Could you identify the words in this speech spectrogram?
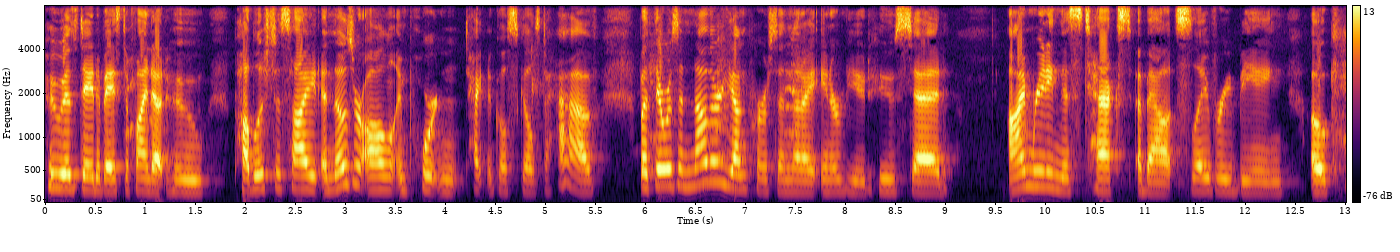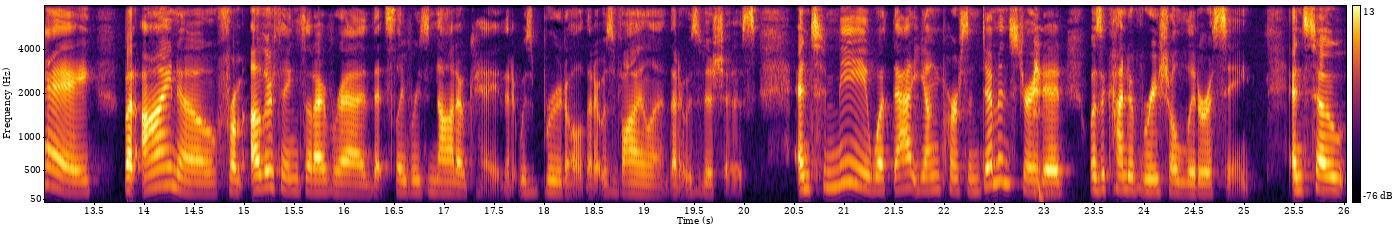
WHOIS database to find out who published a site. And those are all important technical skills to have. But there was another young person that I interviewed who said, I'm reading this text about slavery being okay, but I know from other things that I've read that slavery is not okay, that it was brutal, that it was violent, that it was vicious. And to me, what that young person demonstrated was a kind of racial literacy. And so,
